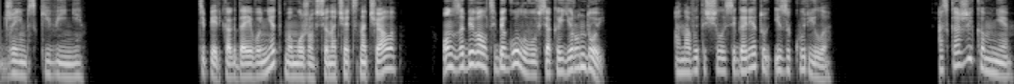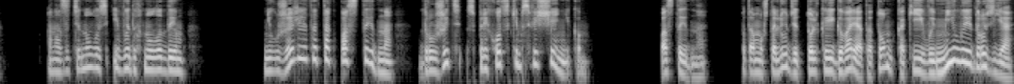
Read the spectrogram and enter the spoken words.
Джеймс Кивини». «Теперь, когда его нет, мы можем все начать сначала», он забивал тебе голову всякой ерундой». Она вытащила сигарету и закурила. «А скажи-ка мне...» Она затянулась и выдохнула дым. «Неужели это так постыдно — дружить с приходским священником?» «Постыдно, потому что люди только и говорят о том, какие вы милые друзья».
